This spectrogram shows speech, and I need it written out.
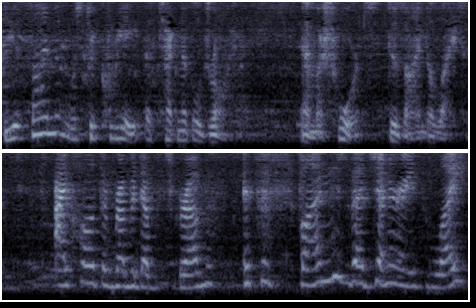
The assignment was to create a technical drawing. Emma Schwartz designed a light. I call it the rub-a-dub scrub. It's a sponge that generates light,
